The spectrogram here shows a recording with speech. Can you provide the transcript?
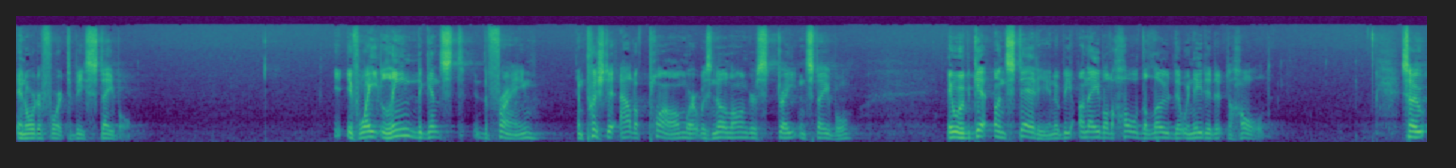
in order for it to be stable. If weight leaned against the frame and pushed it out of plumb where it was no longer straight and stable, it would get unsteady and it would be unable to hold the load that we needed it to hold. So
